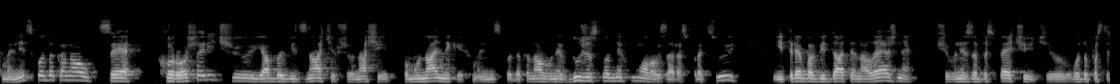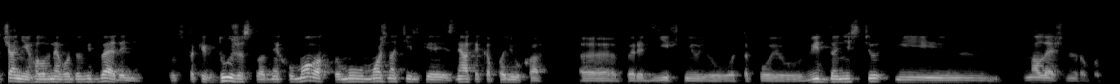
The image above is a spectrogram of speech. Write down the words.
Хмельницького водоканалу. Це хороша річ. Я би відзначив, що наші комунальники Хмельницького водоканалу вони в дуже складних умовах зараз працюють, і треба віддати належне, що вони забезпечують водопостачання і головне водовідведення от в таких дуже складних умовах. Тому можна тільки зняти капелюха е, перед їхньою от такою відданістю і належною роботою.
